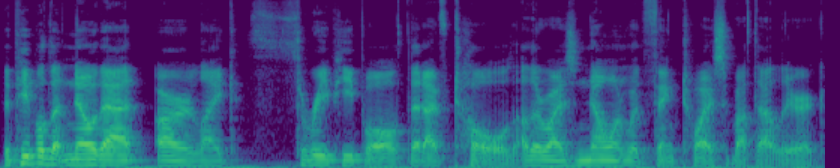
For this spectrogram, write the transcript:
the people that know that are like three people that I've told. Otherwise, no one would think twice about that lyric.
